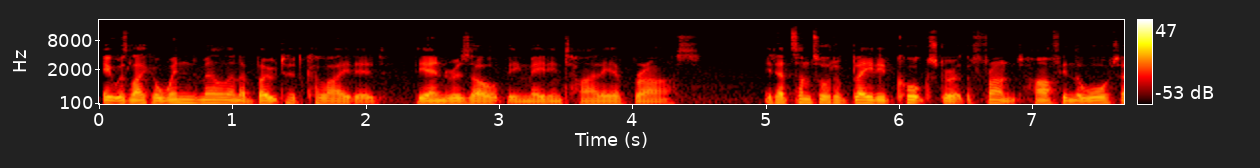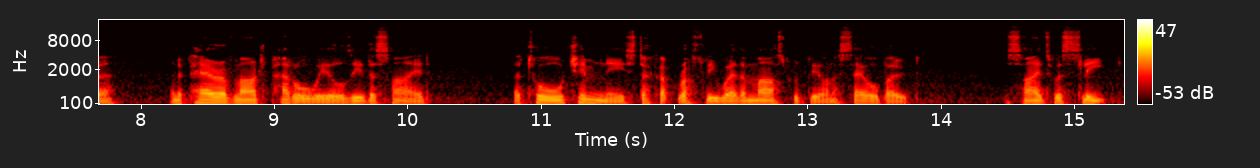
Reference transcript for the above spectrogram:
It was like a windmill and a boat had collided, the end result being made entirely of brass. It had some sort of bladed corkscrew at the front, half in the water, and a pair of large paddle wheels either side. A tall chimney stuck up roughly where the mast would be on a sailboat. The sides were sleek,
